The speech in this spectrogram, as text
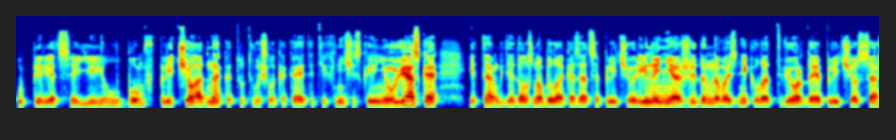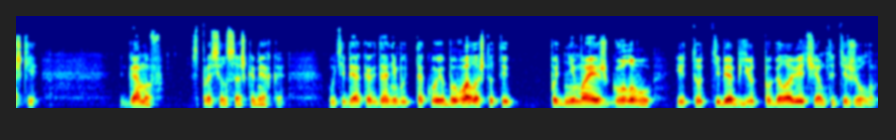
упереться ей лбом в плечо, однако тут вышла какая-то техническая неувязка, и там, где должно было оказаться плечо Рины, неожиданно возникло твердое плечо Сашки. «Гамов», — спросил Сашка мягко, — «у тебя когда-нибудь такое бывало, что ты поднимаешь голову, и тут тебя бьют по голове чем-то тяжелым?»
